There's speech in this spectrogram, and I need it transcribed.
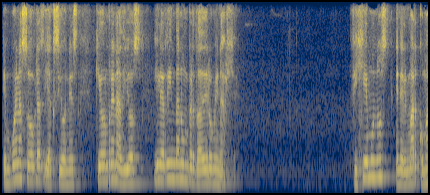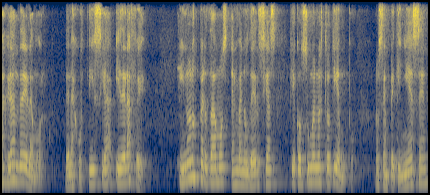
en buenas obras y acciones que honren a Dios y le rindan un verdadero homenaje. Fijémonos en el marco más grande del amor, de la justicia y de la fe, y no nos perdamos en menudencias que consumen nuestro tiempo, nos empequeñecen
